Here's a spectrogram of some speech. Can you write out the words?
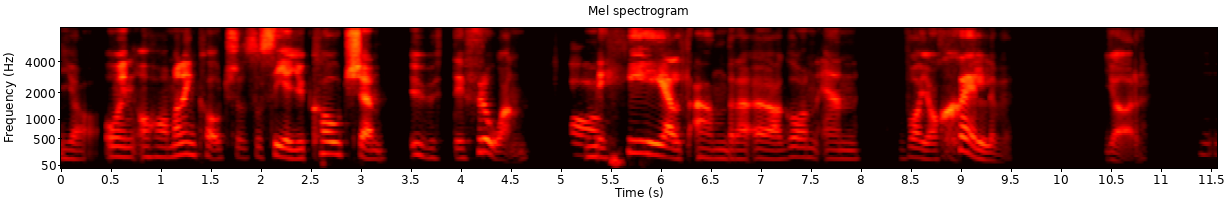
Ja, och, en, och har man en coach så, så ser ju coachen utifrån ja. med helt andra ögon än vad jag själv gör. Mm.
